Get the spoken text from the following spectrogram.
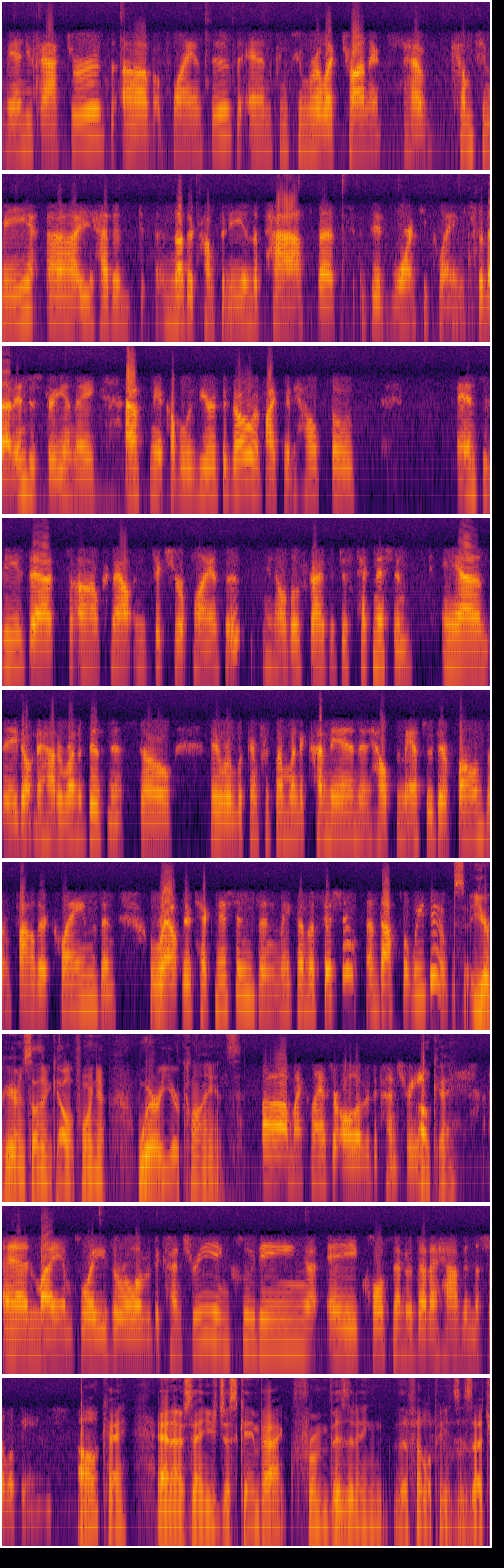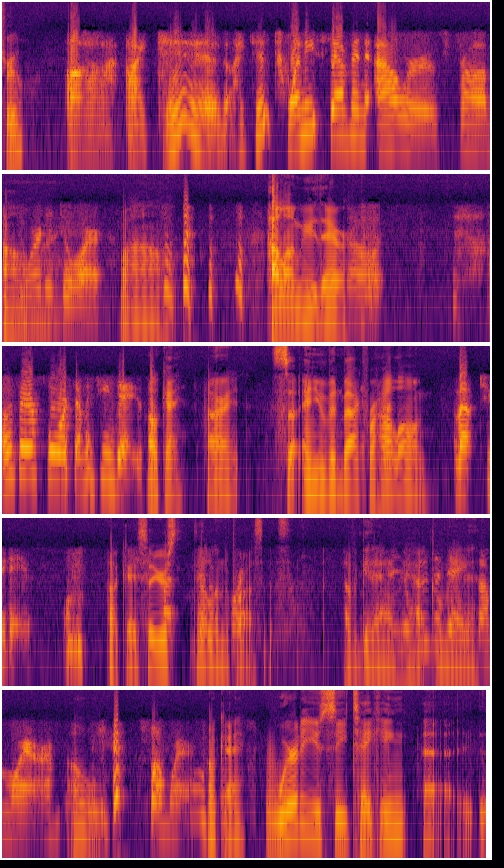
manufacturers of appliances and consumer electronics have come to me. Uh, I had a, another company in the past that did warranty claims for that industry, and they asked me a couple of years ago if I could help those entities that uh, come out and fix your appliances. You know, those guys are just technicians and they don't know how to run a business. So they were looking for someone to come in and help them answer their phones and file their claims and route their technicians and make them efficient. And that's what we do. So you're here in Southern California. Where are your clients? Uh, my clients are all over the country. Okay. And my employees are all over the country, including a call center that I have in the Philippines. Okay. And I understand you just came back from visiting the Philippines. Is that true? Uh, I did. I did 27 hours from Oh, door to door. Wow. How long were you there? So I was there for 17 days, Okay. All right. So, and you've been back for how long? about two days. Okay, so you're But still in the course- process of getting Yeah, you lose a day reacclimated. somewhere. Oh, somewhere. okay. Where do you see taking uh,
